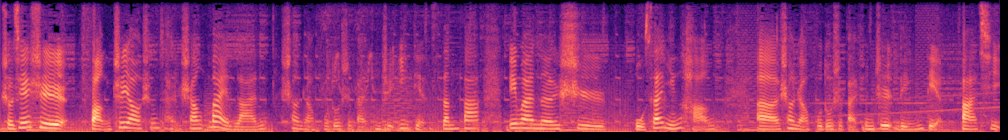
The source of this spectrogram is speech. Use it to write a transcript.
首先是仿制药生产商麦兰，上涨幅度是百分之一点三八。另外呢是五三银行，呃，上涨幅度是百分之零点八七。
